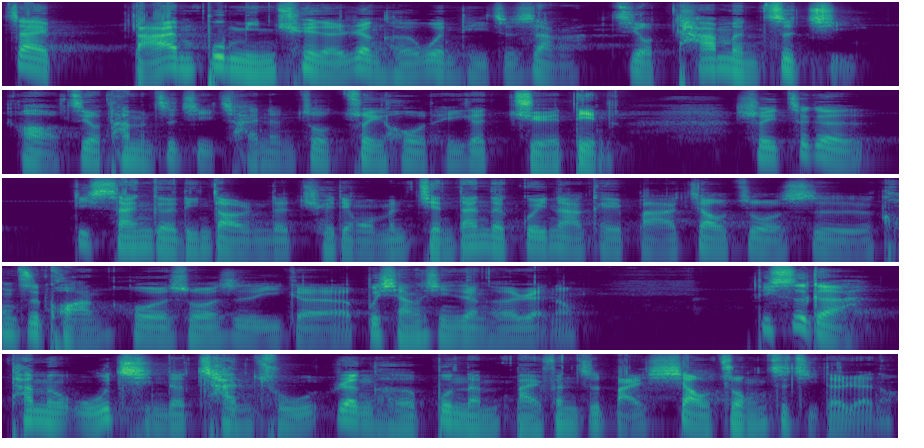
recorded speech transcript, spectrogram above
在答案不明确的任何问题之上啊，只有他们自己哦，只有他们自己才能做最后的一个决定。所以这个。第三个领导人的缺点，我们简单的归纳，可以把它叫做是控制狂，或者说是一个不相信任何人哦。第四个啊，他们无情的铲除任何不能百分之百效忠自己的人哦。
